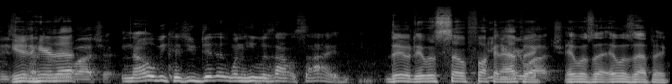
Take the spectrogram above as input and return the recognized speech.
You didn't hear that? to it. No, because you did it when he was outside. Dude, it was so fucking epic. rewatch. It was it was epic.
